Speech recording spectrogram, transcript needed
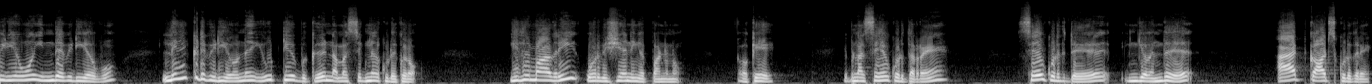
வீடியோவும் இந்த வீடியோவும் லிங்க்டு வீடியோன்னு யூடியூபுக்கு நம்ம சிக்னல் கொடுக்குறோம். இது மாதிரி ஒரு விஷயம் நீங்கள் பண்ணணும். ஓகே? இப்போ நான் சேவ் கொடுத்துட்றேன். சேவ் கொடுத்துட்டு இங்கே வந்து ஆட் கார்ட்ஸ் கொடுக்குறேன்.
